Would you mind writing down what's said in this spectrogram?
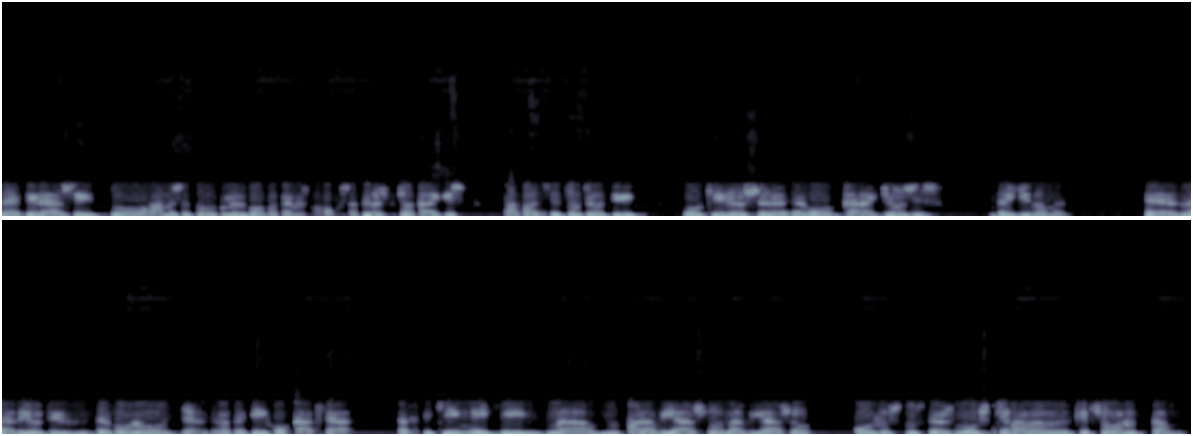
να επηρεάσει το, άμεσα το εκλογικό αποτέλεσμα. Ο Κωνσταντίνος Πιτσοτάκη απάντησε τότε ότι ο κύριος ε, εγώ καραγκιόζης δεν γίνομαι. Ε, δηλαδή ότι δεν μπορώ για να πετύχω κάποια τακτική νίκη να παραβιάσω, να βιάσω όλους τους θεσμούς και, να, και τη σοβαρότητά μου.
